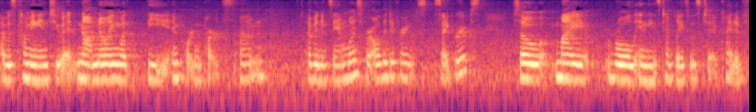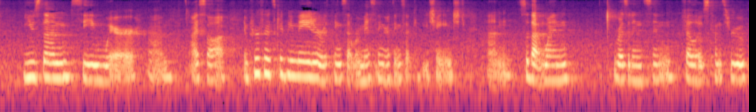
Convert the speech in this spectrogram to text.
I was coming into it not knowing what the important parts um, of an exam was for all the different site groups. So my role in these templates was to kind of use them, see where um, I saw improvements could be made or things that were missing or things that could be changed. Um, so that when residents and fellows come through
